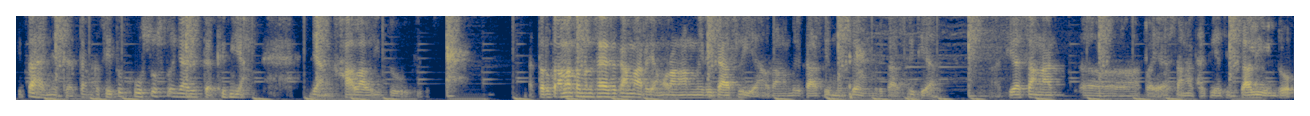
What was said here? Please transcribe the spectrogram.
kita hanya datang ke situ khusus untuk nyari daging yang yang halal itu. Terutama teman saya sekamar yang orang Amerika asli ya orang Amerika asli Muslim Amerika asli dia dia sangat eh, apa ya sangat hati-hati sekali untuk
